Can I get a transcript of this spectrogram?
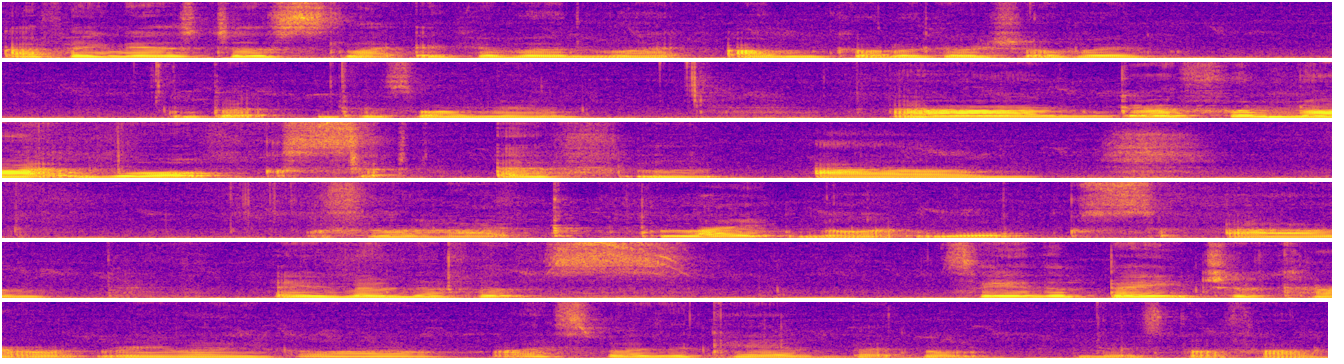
I think that's just like a given. Like, I'm gonna go shopping, but that's on me. Um, go for night walks if um. So like late night walks. Um, even if it's see the beach, I can't really. Oh, I suppose I can, but not. It's not fun.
